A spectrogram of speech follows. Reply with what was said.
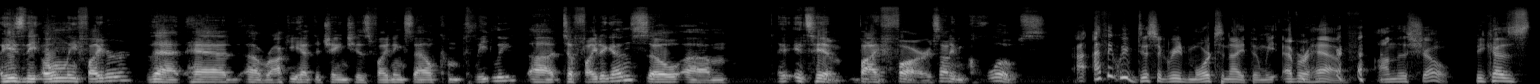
he's the only fighter that had uh, Rocky had to change his fighting style completely uh, to fight against. So um, it- it's him by far. It's not even close. I I think we've disagreed more tonight than we ever have on this show because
